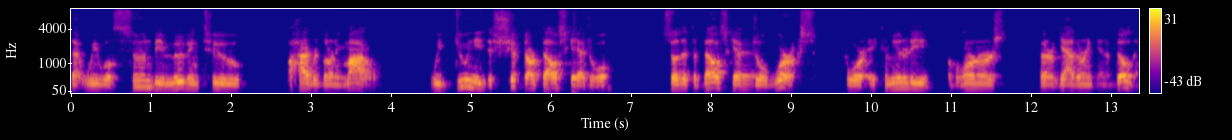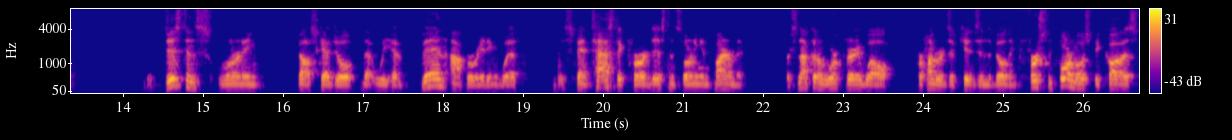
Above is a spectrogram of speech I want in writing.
that we will soon be moving to a hybrid learning model, we do need to shift our bell schedule so that the bell schedule works for a community of learners that are gathering in a building. The distance learning bell schedule that we have been operating with is fantastic for our distance learning environment but it's not going to work very well for hundreds of kids in the building. First and foremost, because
